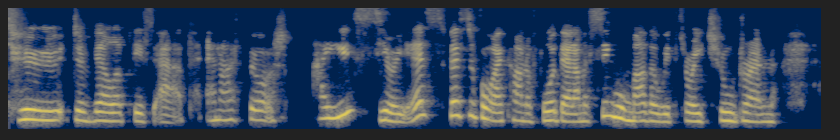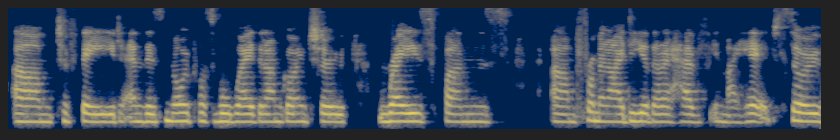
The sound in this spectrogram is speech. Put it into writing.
to develop this app. And I thought, are you serious? First of all, I can't afford that. I'm a single mother with three children um, to feed, and there's no possible way that I'm going to raise funds um, from an idea that I have in my head. So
